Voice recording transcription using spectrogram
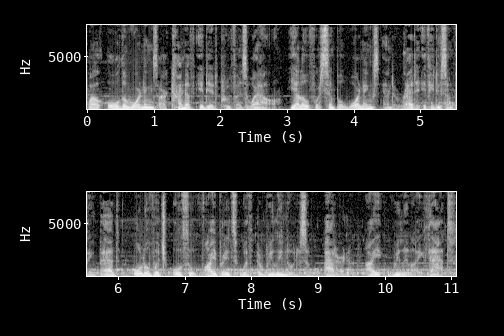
while all the warnings are kind of idiot proof as well yellow for simple warnings, and red if you do something bad, all of which also vibrates with a really noticeable pattern. I really like that.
